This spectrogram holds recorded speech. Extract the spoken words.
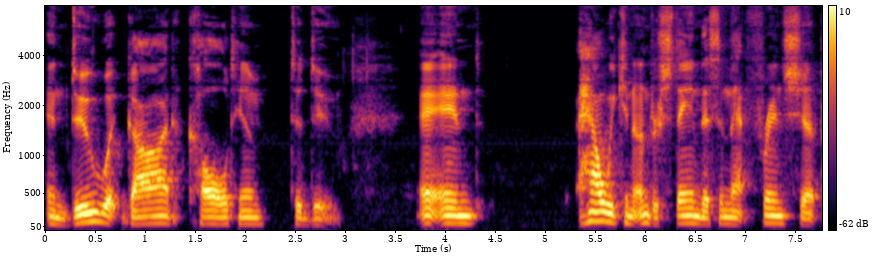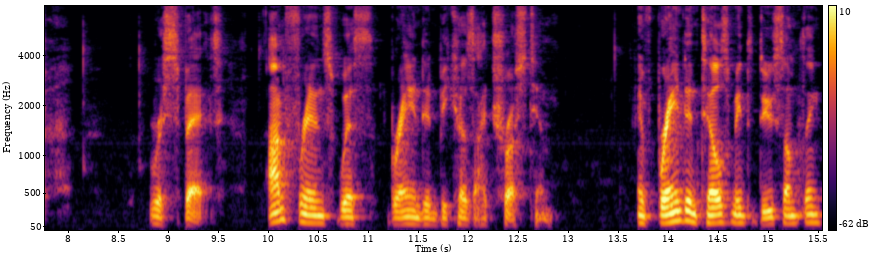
and do what God called him to do. And how we can understand this in that friendship respect. I'm friends with Brandon because I trust him. If Brandon tells me to do something,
